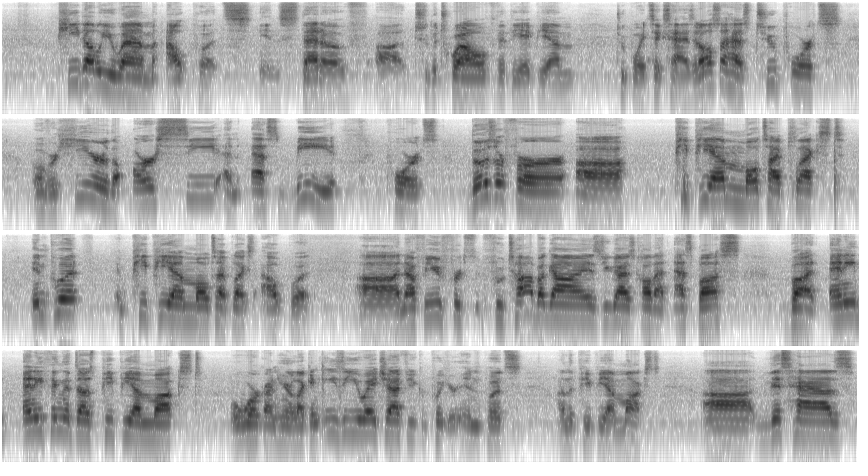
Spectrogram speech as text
PWM outputs instead of uh, to the 12 that the APM 2.6 has. It also has two ports over here, the RC and SB ports. Those are for uh, PPM multiplexed input and PPM multiplexed output. Uh, now, for you Futaba guys, you guys call that S-bus, but any anything that does PPM muxed will work on here. Like an EzUHF, you can put your inputs on the PPM muxed. Uh, this has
